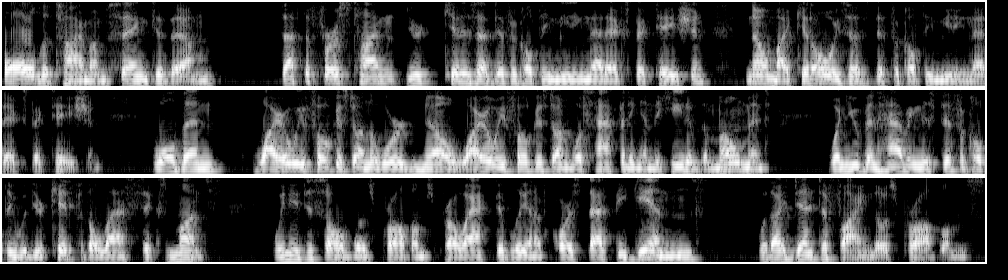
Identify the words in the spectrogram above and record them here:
All the time I'm saying to them, is that the first time your kid has had difficulty meeting that expectation? No, my kid always has difficulty meeting that expectation. Well, then why are we focused on the word no? Why are we focused on what's happening in the heat of the moment when you've been having this difficulty with your kid for the last six months? We need to solve those problems proactively. And of course, that begins with identifying those problems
